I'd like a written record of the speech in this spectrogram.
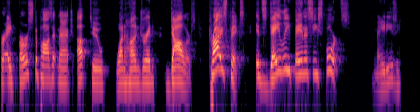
for a first deposit match up to $100. Prize picks, it's daily fantasy sports made easy.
